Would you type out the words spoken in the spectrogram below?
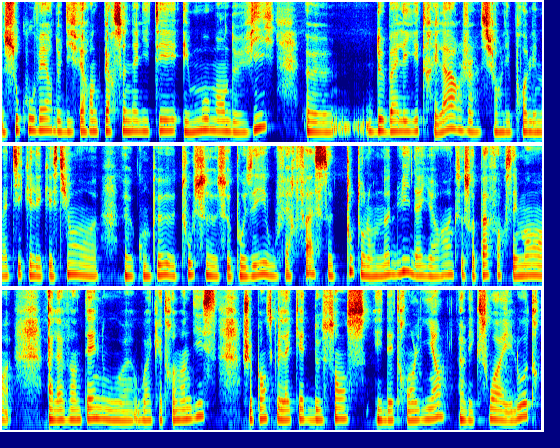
sous couvert de différentes personnalités et moments de vie, euh, de balayer très large sur les problématiques et les questions qu'on peut tous se poser ou faire face tout au long de notre vie d'ailleurs. Hein, que ce soit pas forcément euh, à la vingtaine euh, ou à 90. Je pense que la quête de sens et d'être en lien avec soi et l'autre,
